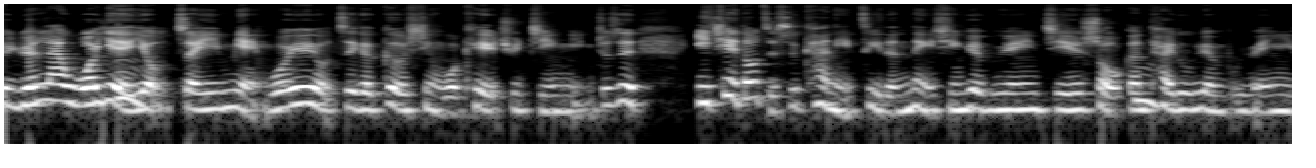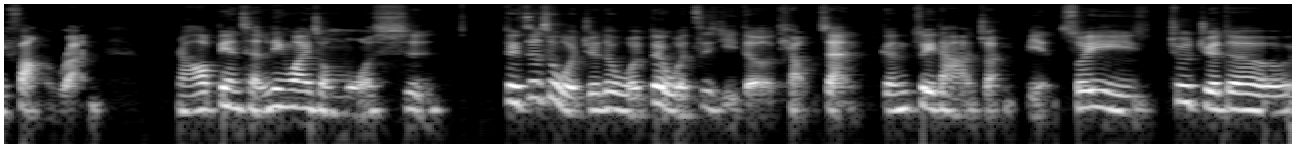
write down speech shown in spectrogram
对，原来我也有这一面，我也有这个个性，我可以去经营。就是一切都只是看你自己的内心愿不愿意接受，跟态度愿不愿意放软，然后变成另外一种模式。对，这是我觉得我对我自己的挑战跟最大的转变，所以就觉得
